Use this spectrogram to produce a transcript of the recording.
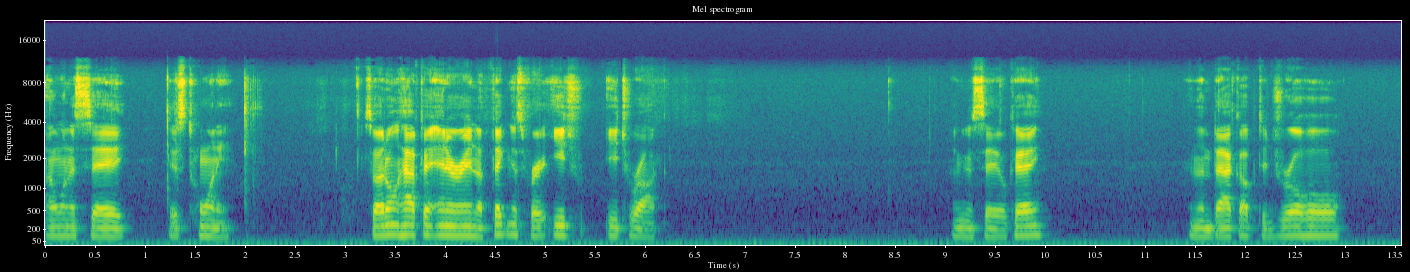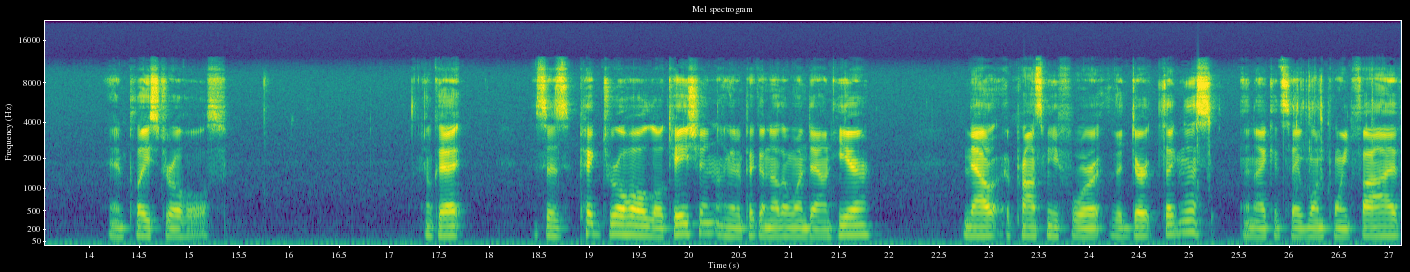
I want to say is 20. So I don't have to enter in a thickness for each each rock. I'm going to say OK. And then back up to drill hole and place drill holes. Okay. It says pick drill hole location. I'm going to pick another one down here. Now it prompts me for the dirt thickness and I can say 1.5.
